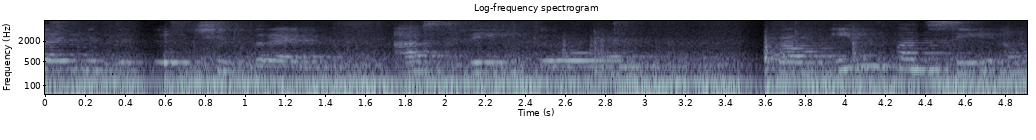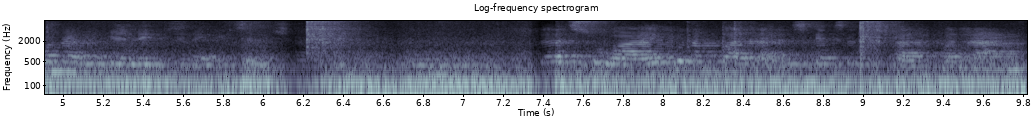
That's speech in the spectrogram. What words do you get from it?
time with the children as they grow. From infancy, ang muna rin yan sa child. That's why, kung ang bata is kasi sa child pa lang,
